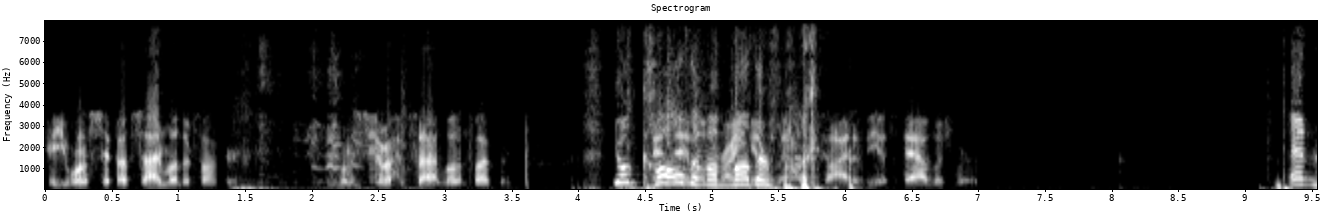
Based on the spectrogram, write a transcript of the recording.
"Hey, you want to step outside, motherfucker? You want to step outside, motherfucker?" You'll call them a I'll try and motherfucker. outside of the establishment. Then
